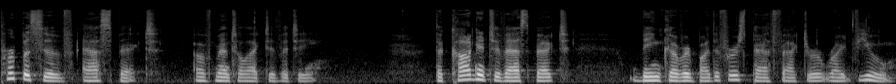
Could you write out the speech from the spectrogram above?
purposive aspect of mental activity. The cognitive aspect being covered by the first path factor, right view.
